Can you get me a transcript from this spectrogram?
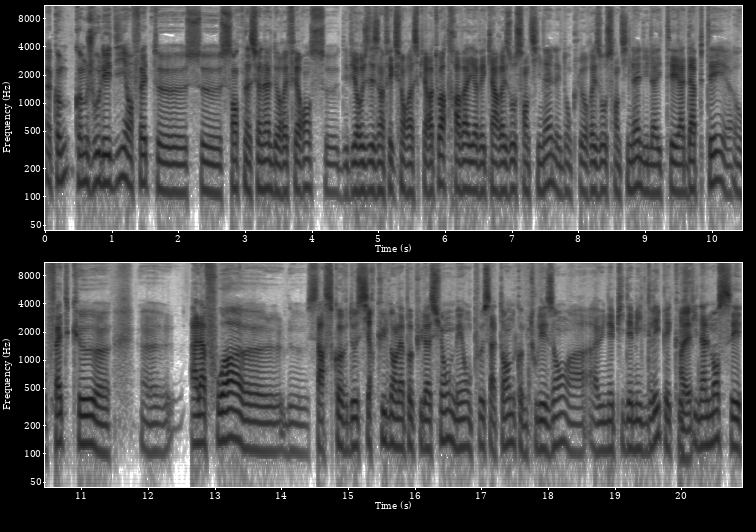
Bah, comme, je vous l'ai dit, en fait, euh, ce Centre national de référence des virus des infections respiratoires travaille avec un réseau Sentinelle. Et donc, le réseau Sentinelle, il a été adapté au fait que à la fois euh, le SARS-CoV-2 circule dans la population, mais on peut s'attendre, comme tous les ans, à, une épidémie de grippe et que finalement, c'est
